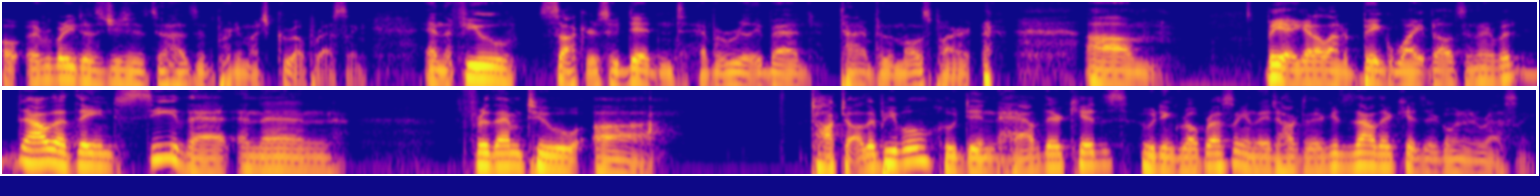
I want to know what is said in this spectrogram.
Oh, everybody does jujitsu Hudson pretty much grew up wrestling, and the few suckers who didn't have a really bad time for the most part. um, but yeah, you got a lot of big white belts in there. But now that they see that, and then for them to uh, talk to other people who didn't have their kids, who didn't grow up wrestling, and they talk to their kids, now their kids are going into wrestling.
